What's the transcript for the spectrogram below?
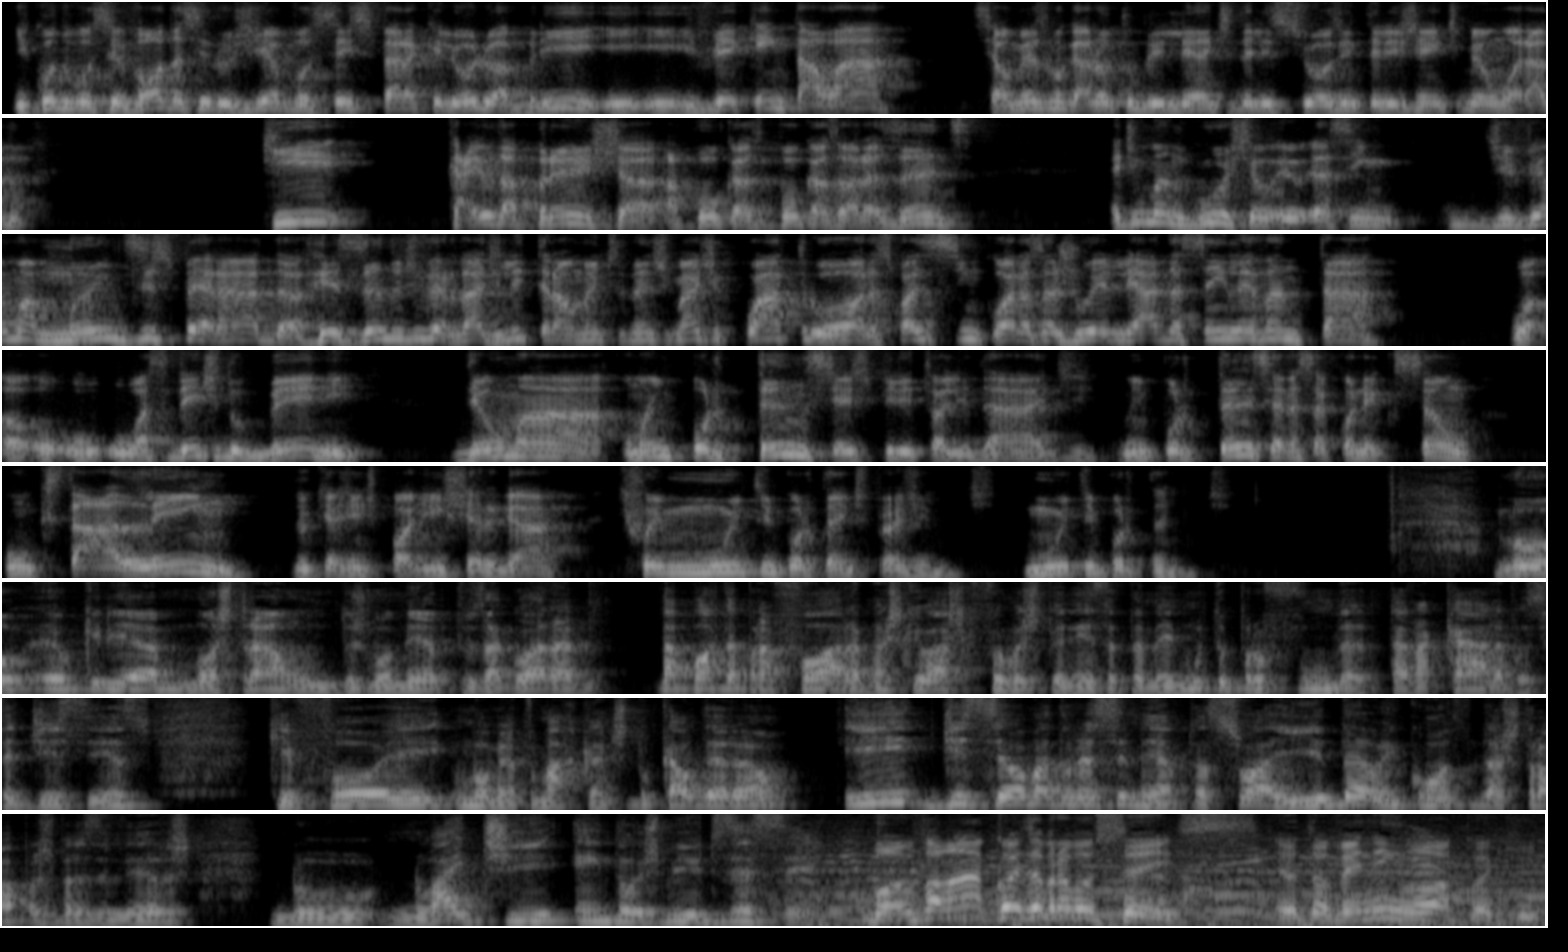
e quando você volta da cirurgia, você espera aquele olho abrir e, e, ver quem está lá, se é o mesmo garoto brilhante, delicioso, inteligente, bem-humorado, que caiu da prancha há poucas, poucas horas antes, é de uma angústia, eu, assim, de ver uma mãe desesperada, rezando de verdade, literalmente, durante mais de quatro horas, quase cinco horas, ajoelhada sem levantar. O, o, o, o acidente do Beni deu uma, uma importância à espiritualidade, uma importância nessa conexão com o que está além do que a gente pode enxergar, que foi muito importante para a gente. Muito importante. Lu, eu queria mostrar um dos momentos agora da porta para fora, mas que eu acho que foi uma experiência também muito profunda, está na cara, você disse isso, que foi um momento marcante do Caldeirão e de seu amadurecimento, a sua ida ao encontro das tropas brasileiras no, no Haiti em 2016. Bom, eu vou falar uma coisa para vocês. Eu estou vendo em loco aqui.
